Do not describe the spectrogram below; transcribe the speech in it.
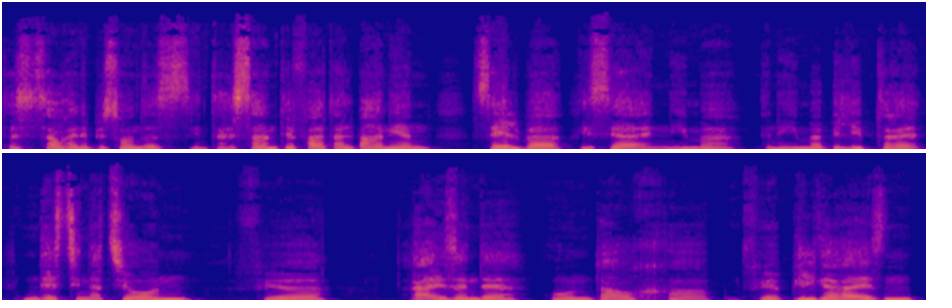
Das ist auch eine besonders interessante Fahrt. Albanien selber ist ja ein immer, eine immer beliebtere Destination für Reisende und auch äh, für Pilgerreisen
